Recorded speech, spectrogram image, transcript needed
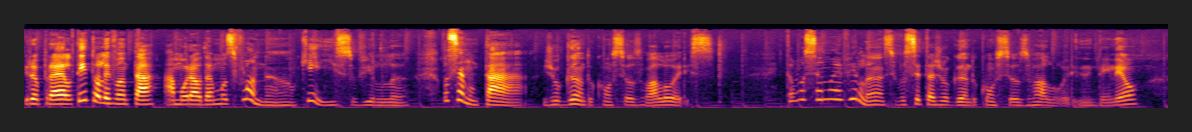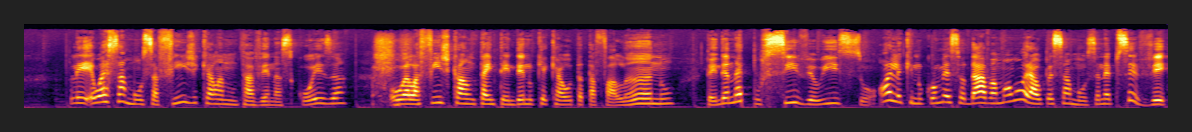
Virou pra ela, tentou levantar a moral da moça. Falou: Não, que isso, vilã? Você não tá jogando com os seus valores? Então você não é vilã se você tá jogando com os seus valores, entendeu? Falei, ou essa moça finge que ela não tá vendo as coisas, ou ela finge que ela não tá entendendo o que, que a outra tá falando. Entendeu? Não é possível isso. Olha que no começo eu dava uma moral pra essa moça, né? Pra você ver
